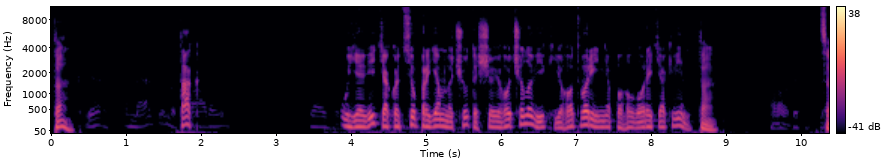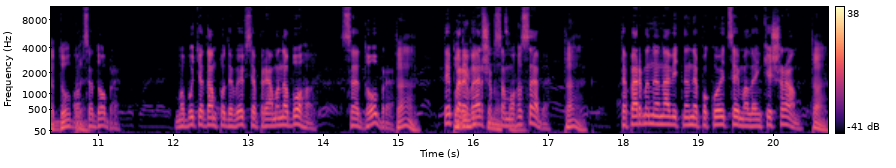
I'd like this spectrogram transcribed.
Так, Так. Уявіть, як отцю приємно чути, що його чоловік, його творіння поговорить, як він. так. Це добре. Оце добре. Мабуть, Адам подивився прямо на Бога. Це добре. Так. Ти Подивіться перевершив на це. самого себе. Так, Тепер мене навіть не непокоїть цей маленький шрам. так.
